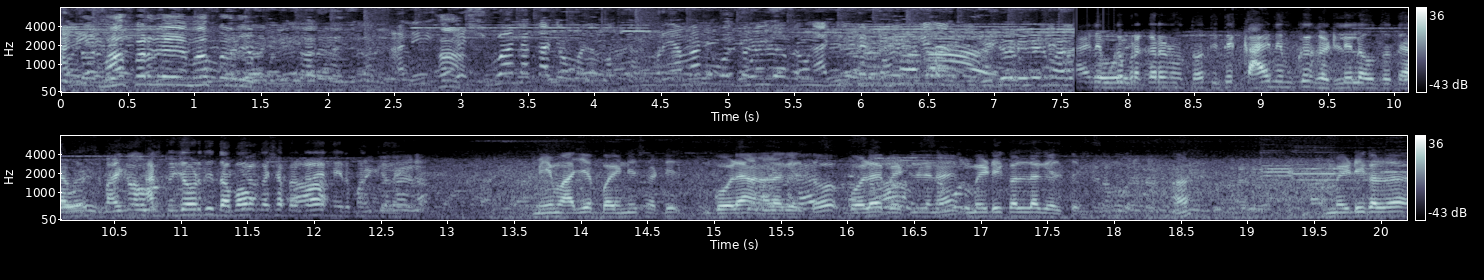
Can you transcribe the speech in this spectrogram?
आणि माफ कर दिया माफ कर दिया आणि हा. शिवा नका देऊ मला प्रेमाने बोलतो. काय नेमकं प्रकरण होतं? तिथे काय नेमकं घडलेलं होतं त्यावेळेस? आणि तुझ्यावरती दबाव कशा प्रकारे निर्माण केला मी माझ्या बहिणीसाठी गोळ्या आणायला गेलतो. गोळ्या भेटल्या नाही मेडिकलला गेलतो मी. हां? मेडिकलला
